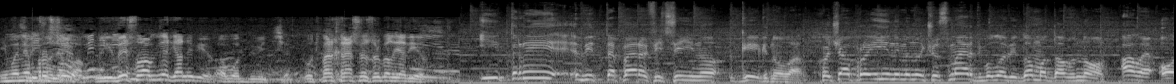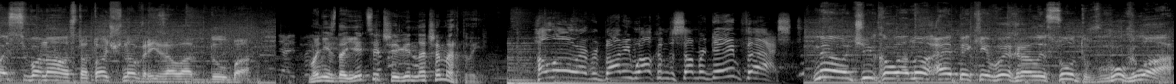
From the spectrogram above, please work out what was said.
І мене просив. І ви словам вір, я не вірю. А от дивіться. От тепер хресно зробили, я вірю. І три відтепер офіційно гигнула. Хоча про її неминучу смерть було відомо давно. Але ось вона остаточно врізала дуба. Мені здається, чи він наче мертвий. Everybody. Welcome to Summer Game Fest. Неочікувано епіки виграли суд в Гугла.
